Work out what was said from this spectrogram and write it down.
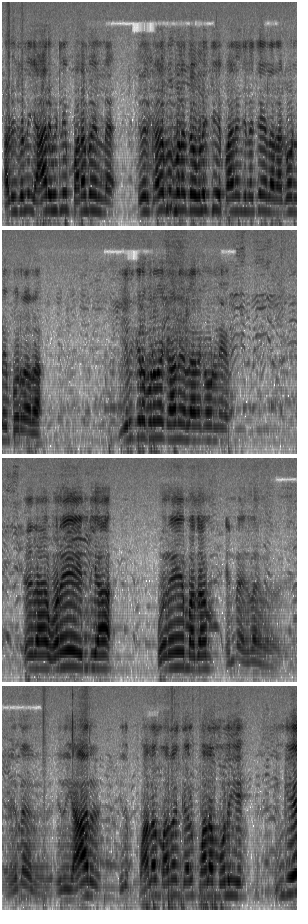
அப்படின்னு சொல்லி யார் வீட்லயும் பணமே இல்லை. இவர் கருப்பு பணத்தை ஒழிச்சு பதினஞ்சு லட்சம் எல்லார் அக்கௌண்ட்லயும் போடுறாராம் இருக்கிற பணமே காணும் எல்லார் அக்கௌண்ட்லயும் இதுல ஒரே இந்தியா ஒரே மதம். என்ன இதெல்லாம் என்ன இது? யாரு? இது பல மதங்கள் பல மொழி. இங்கேயே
